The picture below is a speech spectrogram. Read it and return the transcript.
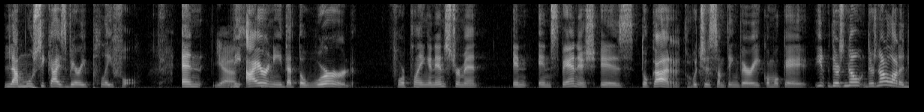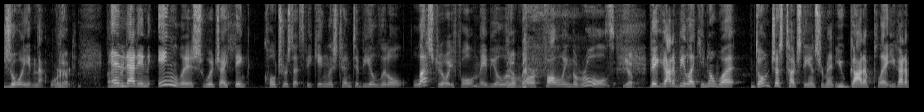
la música is very playful. And Yes. the irony that the word for playing an instrument in in Spanish is tocar, which is something very como que you there's no there's not a lot of joy in that word, I agree. and that in English, which I think cultures that speak English tend to be a little less joyful, maybe a little Yep. more following the rules. Yep. They got to be like, you know what? Don't just touch the instrument. You got to play. You got to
